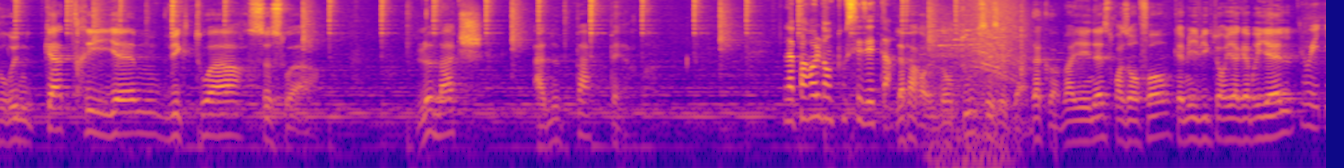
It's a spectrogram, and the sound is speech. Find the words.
pour une quatrième victoire ce soir. Le match à ne pas perdre. La parole dans tous ses états. La parole dans tous ses états. D'accord. Maria Inès, trois enfants. Camille, Victoria, Gabriel. Oui,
